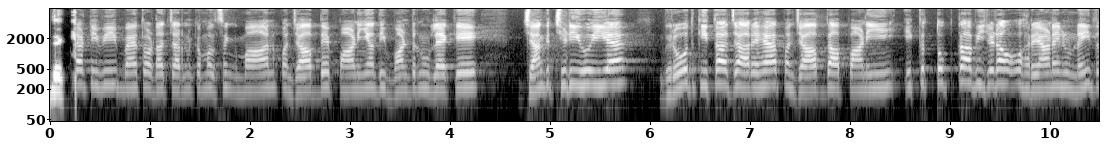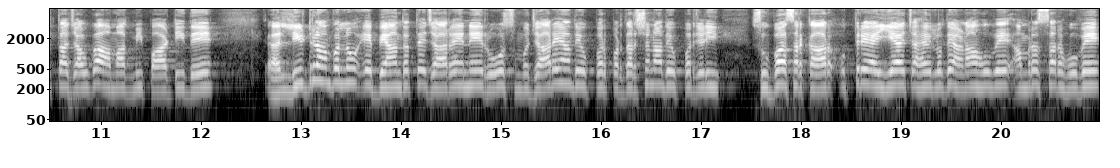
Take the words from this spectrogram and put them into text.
ਦੇਖਿਆ ਟੀਵੀ ਮੈਂ ਤੁਹਾਡਾ ਚਰਨ ਕਮਲ ਸਿੰਘ ਮਾਨ ਪੰਜਾਬ ਦੇ ਪਾਣੀਆਂ ਦੀ ਵੰਡ ਨੂੰ ਲੈ ਕੇ ਜੰਗ ਛਿੜੀ ਹੋਈ ਹੈ ਵਿਰੋਧ ਕੀਤਾ ਜਾ ਰਿਹਾ ਹੈ। ਪੰਜਾਬ ਦਾ ਪਾਣੀ ਇੱਕ ਤੁਪਕਾ ਵੀ ਜਿਹੜਾ ਉਹ ਹਰਿਆਣੇ ਨੂੰ ਨਹੀਂ ਦਿੱਤਾ ਜਾਊਗਾ। ਆਮ ਆਦਮੀ ਪਾਰਟੀ ਦੇ ਲੀਡਰਾਂ ਵੱਲੋਂ ਇਹ ਬਿਆਨ ਦਿੱਤੇ ਜਾ ਰਹੇ ਨੇ। ਰੋਸ ਮੁਜ਼ਾਹਰਿਆਂ ਦੇ ਉੱਪਰ, ਪ੍ਰਦਰਸ਼ਨਾਂ ਦੇ ਉੱਪਰ ਜਿਹੜੀ ਸੂਬਾ ਸਰਕਾਰ ਉਤਰ ਆਈ ਹੈ, ਚਾਹੇ ਲੁਧਿਆਣਾ ਹੋਵੇ, ਅੰਮ੍ਰਿਤਸਰ ਹੋਵੇ,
